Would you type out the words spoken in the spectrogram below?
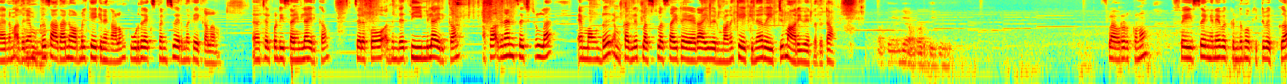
കാരണം അതിന് നമുക്ക് സാധാരണ നോർമൽ കേക്കിനേക്കാളും കൂടുതൽ എക്സ്പെൻസ് വരുന്ന കേക്കുകളാണ് ചിലപ്പോൾ ഡിസൈനിലായിരിക്കാം ചിലപ്പോൾ അതിന്റെ തീമിലായിരിക്കാം അപ്പോൾ അതിനനുസരിച്ചിട്ടുള്ള എമൗണ്ട് നമുക്കതിൽ പ്ലസ് പ്ലസ് ആയിട്ട് ആഡ് ആയി വരുമ്പോഴാണ് കേക്കിന് റേറ്റ് മാറി വരുന്നത് കേട്ടോ ഫ്ലവർ എടുക്കണം. ഫേസ് എങ്ങനെ വെക്കുന്നുണ്ട് നോക്കിയിട്ട് വെക്കുക.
